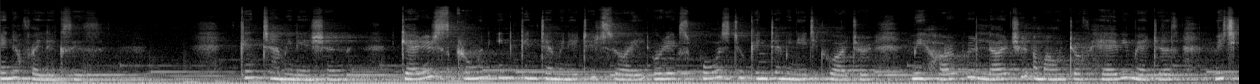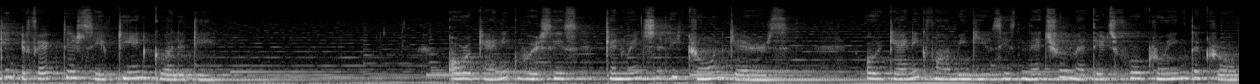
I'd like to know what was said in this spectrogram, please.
anaphylaxis. Contamination Carrots grown in contaminated soil or exposed to contaminated water may harbor larger amount of heavy metals which can affect their safety and quality. Organic versus conventionally grown carrots Organic farming uses natural methods for growing the crop.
